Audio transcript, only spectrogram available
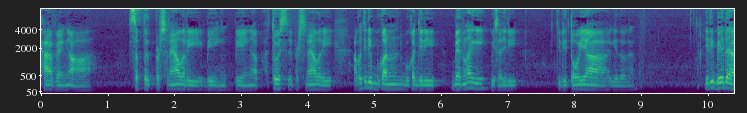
having a split personality being being a twisted personality. Aku jadi bukan bukan jadi band lagi bisa jadi jadi toya gitu kan. Jadi beda.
